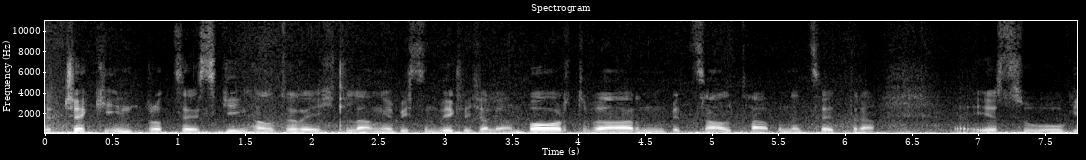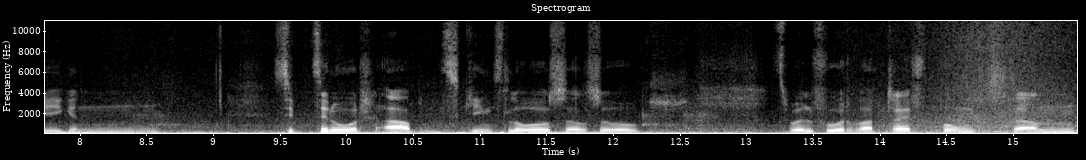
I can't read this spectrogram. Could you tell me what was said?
Der Check-in-Prozess ging halt recht lange, bis dann wirklich alle an Bord waren, bezahlt haben etc. Äh, erst so gegen 17 Uhr abends ging es los, also 12 Uhr war Treffpunkt, dann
